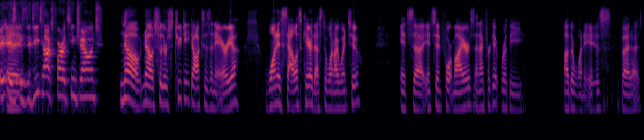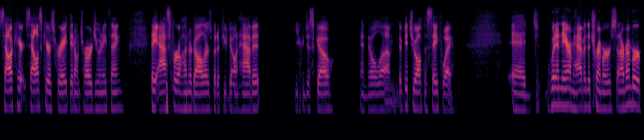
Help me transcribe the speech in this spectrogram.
Is, is the detox part of Teen Challenge? No, no. So there's two detoxes in the area. One is SalusCare. That's the one I went to. It's uh, it's in Fort Myers, and I forget where the other one is. But uh, SalusCare, SalusCare is great. They don't charge you anything. They ask for a hundred dollars, but if you don't have it, you can just go, and they'll um, they'll get you off the safe way. And went in there. I'm having the tremors, and I remember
